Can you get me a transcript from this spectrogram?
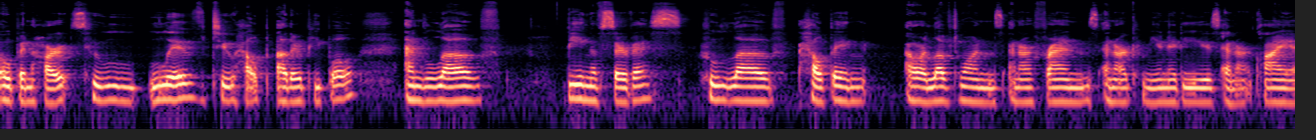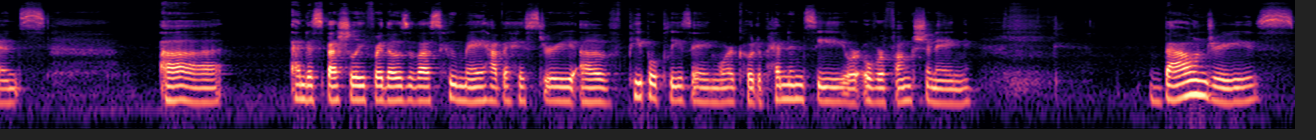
open hearts who live to help other people and love being of service, who love helping our loved ones and our friends and our communities and our clients. Uh, and especially for those of us who may have a history of people pleasing or codependency or overfunctioning, boundaries,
